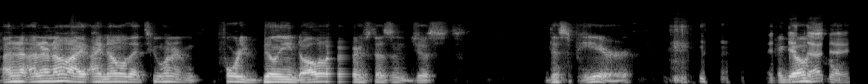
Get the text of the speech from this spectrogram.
I don't, I don't know. I, I know that 240 billion dollars doesn't just disappear. It, It did goes that day.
